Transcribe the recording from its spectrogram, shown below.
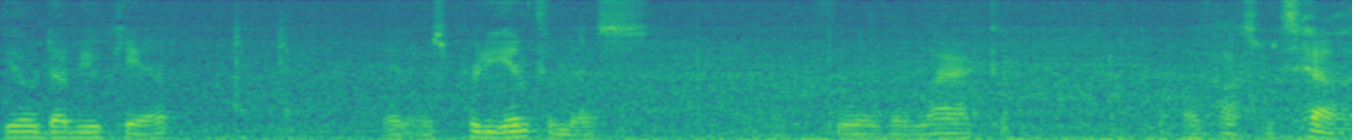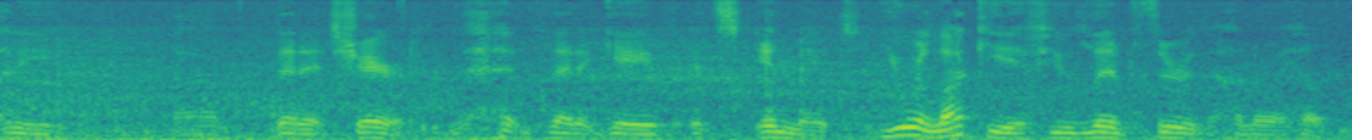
POW camp, and it was pretty infamous for the lack of hospitality uh, that it shared, that it gave its inmates. You were lucky if you lived through the Hanoi Hilton,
